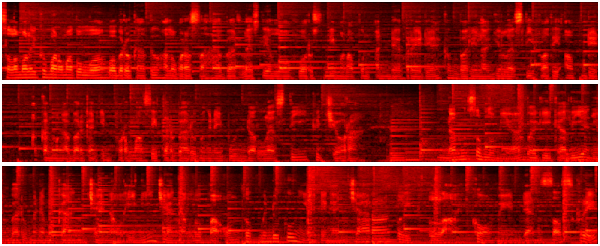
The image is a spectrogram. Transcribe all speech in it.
Assalamualaikum warahmatullahi wabarakatuh. Halo para sahabat Lesti Lovers Di mana pun anda berada Kembali lagi Lesti Fatih Update Akan mengabarkan informasi terbaru Mengenai Bunda Lesti Kejora. Namun sebelumnya Bagi kalian yang baru menemukan channel ini Jangan lupa untuk mendukungnya Dengan cara klik like, komen, dan subscribe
